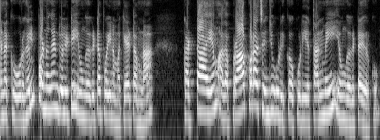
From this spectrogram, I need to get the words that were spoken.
எனக்கு ஒரு ஹெல்ப் பண்ணுங்கன்னு சொல்லிட்டு இவங்கக்கிட்ட போய் நம்ம கேட்டோம்னா கட்டாயம் அதை ப்ராப்பராக செஞ்சு கொடுக்கக்கூடிய தன்மை இவங்கக்கிட்ட இருக்கும்.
